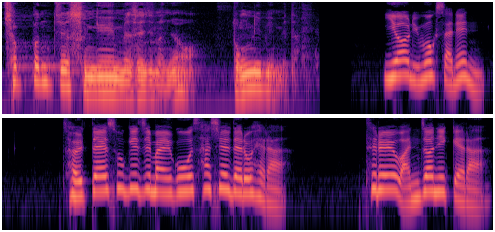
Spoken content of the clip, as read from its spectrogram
첫 번째 성경의 메시지는요, 독립입니다. 이어 류 목사는 절대 속이지 말고 사실대로 해라. 틀을 완전히 깨라.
